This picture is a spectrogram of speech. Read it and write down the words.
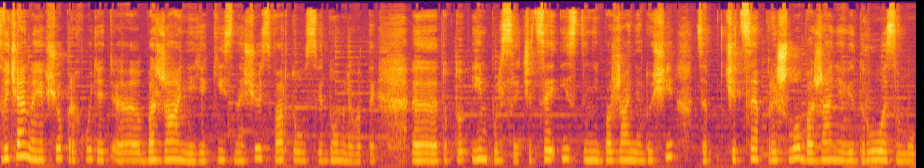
Звичайно, якщо приходять е, бажання якісь на щось, варто усвідомлювати, е, тобто імпульси, чи це істинні бажання душі, це, чи це прийшло бажання від розуму,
